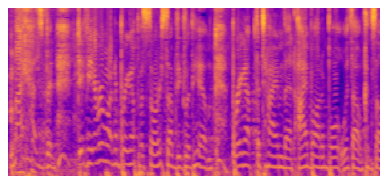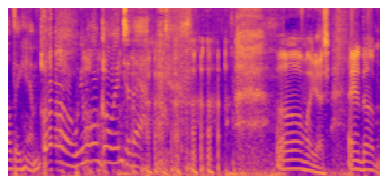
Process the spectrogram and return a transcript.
my husband. If you ever want to bring up a sore subject with him, bring up the time that I bought a boat without consulting him. Oh, we won't go into that. oh my gosh! And um,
